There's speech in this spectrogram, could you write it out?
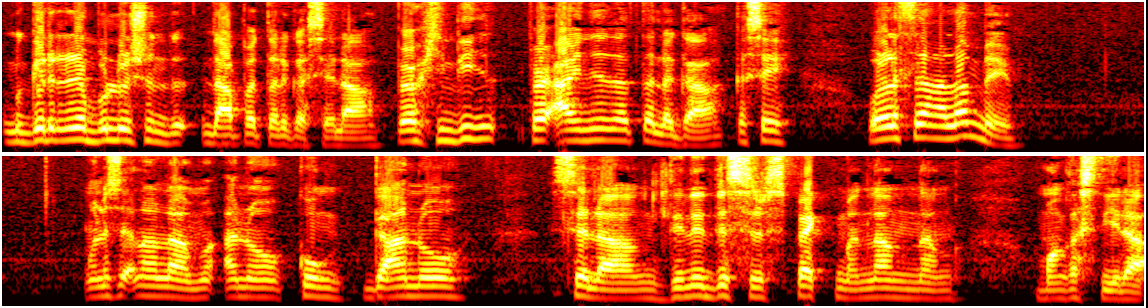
Magre-revolution dapat talaga sila. Pero hindi, pero ayaw nila talaga kasi wala silang alam eh. Wala silang alam ano, kung gaano silang dinidisrespect man lang ng mga Kastila.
